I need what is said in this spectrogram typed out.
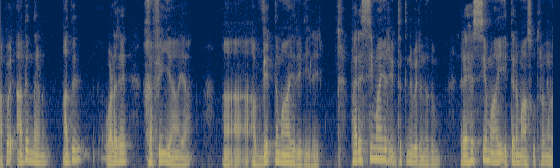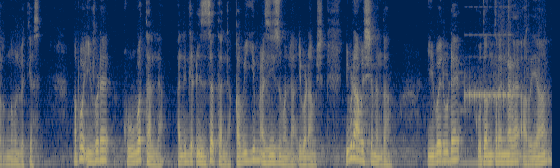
അപ്പോൾ അതെന്താണ്? അത് വളരെ ഹഫിയായ അവ്യക്തമായ രീതിയിലായിരിക്കും. പരസ്യമായ ഒരു യുദ്ധത്തിന് വരുന്നതും രഹസ്യമായി ഇത്തരം ആസൂത്രണങ്ങൾ നടത്തുന്ന തമ്മിൽ വ്യത്യാസം. അപ്പോൾ ഇവിടെ കൂവത്തല്ല അല്ലെങ്കിൽ ഇസ്സത്തല്ല കവിയും അസീസുമല്ല ഇവിടെ ആവശ്യം. ഇവിടെ ആവശ്യം എന്താ? ഇവരുടെ കുതന്ത്രങ്ങളെ അറിയാൻ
